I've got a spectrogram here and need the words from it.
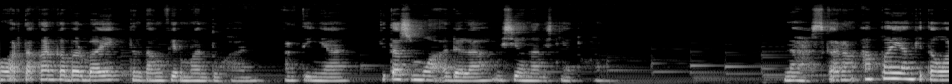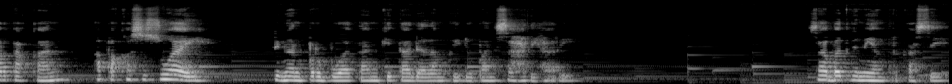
Mewartakan kabar baik tentang firman Tuhan, artinya kita semua adalah misionarisnya Tuhan. Nah, sekarang apa yang kita wartakan, apakah sesuai dengan perbuatan kita dalam kehidupan sehari-hari. Sahabat geni yang terkasih,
